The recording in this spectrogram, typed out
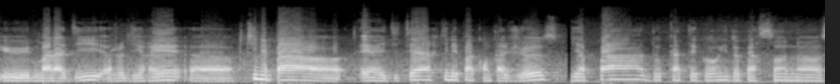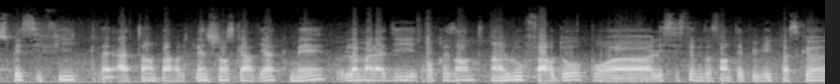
une maladie, je dirais, euh, qui n'est pas euh, héréditaire, qui n'est pas contagieuse. Il n'y a pas de catégorie de personnes spécifiques atteintes par l'insuffisance cardiaque, mais la maladie représente un lourd fardeau pour euh, les systèmes de santé publique parce que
